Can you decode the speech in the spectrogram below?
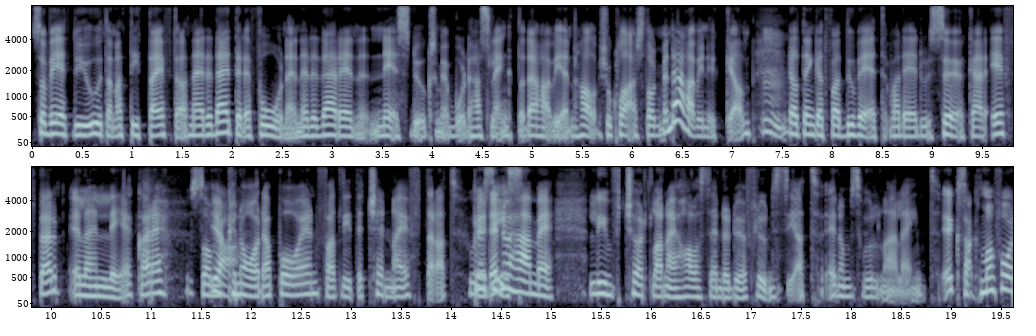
så vet du ju utan att titta efter att nej, det där är telefonen, nej, det där är en näsduk som jag borde ha slängt och där har vi en halv chokladstång, men där har vi nyckeln. Mm. Helt enkelt för att du vet vad det är du söker efter. Eller en läkare som ja. knådar på en för att lite känna efter att hur Precis. är det nu här med lymfkörtlarna i halsen då du är flunsig, att är de svullna eller inte? Exakt, man får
